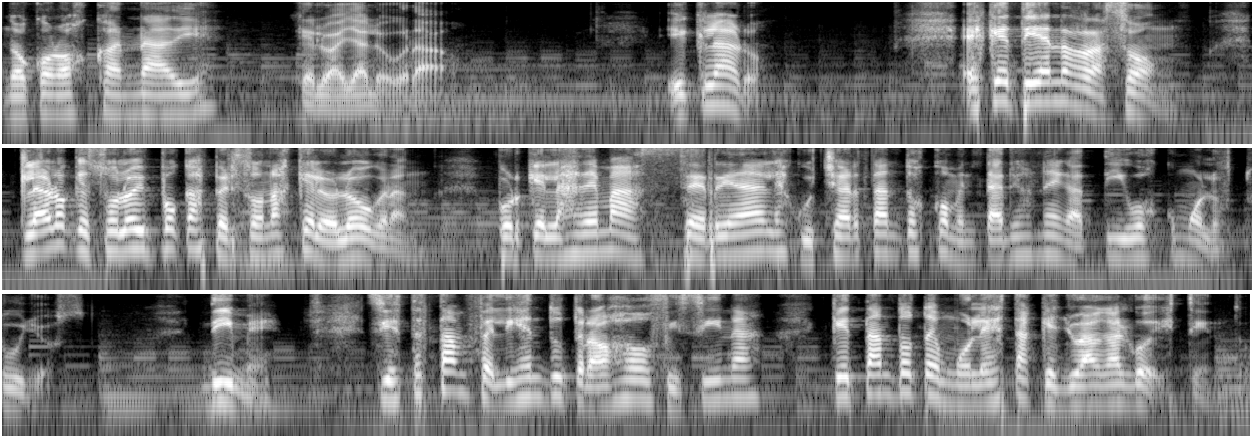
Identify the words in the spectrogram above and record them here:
no conozco a nadie que lo haya logrado. Y claro, es que tienes razón. Claro que solo hay pocas personas que lo logran, porque las demás se ríen al escuchar tantos comentarios negativos como los tuyos. Dime, si estás tan feliz en tu trabajo de oficina, ¿qué tanto te molesta que yo haga algo distinto?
